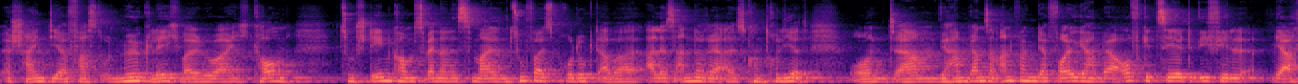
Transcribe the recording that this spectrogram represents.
erscheint dir fast unmöglich, weil du eigentlich kaum zum Stehen kommst, wenn dann ist mal ein Zufallsprodukt, aber alles andere als kontrolliert. Und ähm, wir haben ganz am Anfang der Folge haben wir aufgezählt, wie viel ja,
